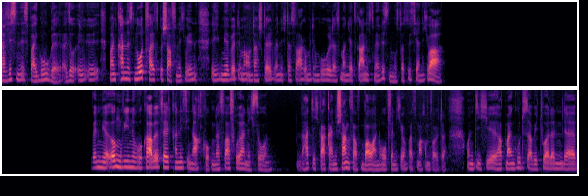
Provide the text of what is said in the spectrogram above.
Ja, Wissen ist bei Google. Also äh, man kann es notfalls beschaffen. Ich will, mir wird immer unterstellt, wenn ich das sage mit dem Google, dass man jetzt gar nichts mehr wissen muss. Das ist ja nicht wahr. Wenn mir irgendwie eine Vokabel fällt, kann ich sie nachgucken. Das war früher nicht so. Da hatte ich gar keine Chance auf dem Bauernhof, wenn ich irgendwas machen sollte. Und ich äh, habe mein gutes Abitur dann der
